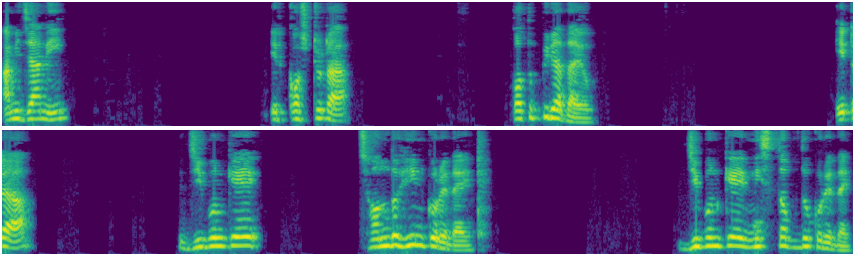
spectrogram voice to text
আমি জানি এর কষ্টটা কত পীড়াদায়ক। এটা জীবনকে ছন্দহীন করে দেয়। জীবনকে নিস্তব্ধ করে দেয়।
